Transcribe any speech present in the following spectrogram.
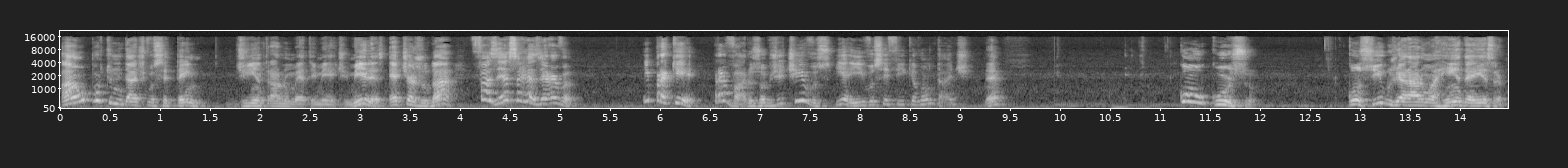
a oportunidade que você tem de entrar no Meta e de milhas é te ajudar a fazer essa reserva. E para quê? Para vários objetivos. E aí você fica à vontade, né? Com o curso, consigo gerar uma renda extra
